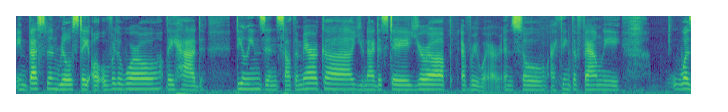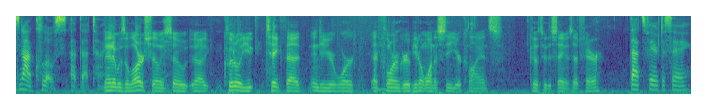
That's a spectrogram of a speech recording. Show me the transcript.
investment real estate all over the world. They had dealings in South America, United States, Europe, everywhere. And so I think the family was not close at that time. And it was a large family, so uh, clearly you take that into your work at Florin Group. You don't want to see your clients go through the same. Is that fair? That's fair to say.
